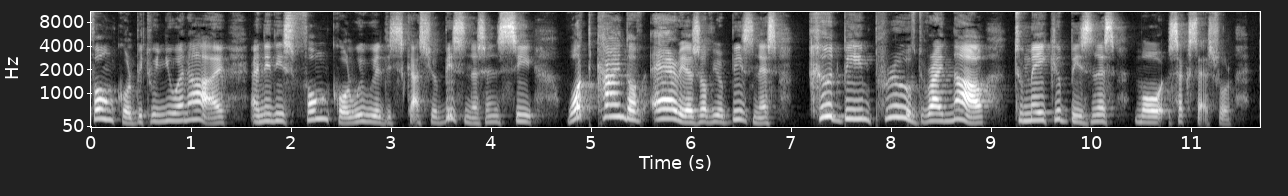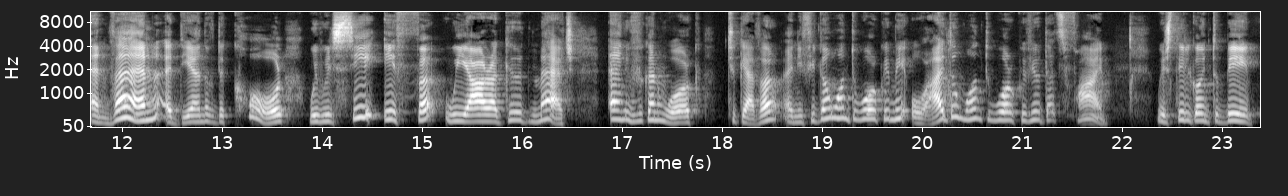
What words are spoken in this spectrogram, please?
phone call between you and I, and in this phone call, we will discuss your business and see what kind of areas of your business could be improved right now to make your business more successful. And then at the end of the call, we will see if we are a good match and if we can work together. And if you don't want to work with me or I don't want to work with you, that's fine. We're still going to be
